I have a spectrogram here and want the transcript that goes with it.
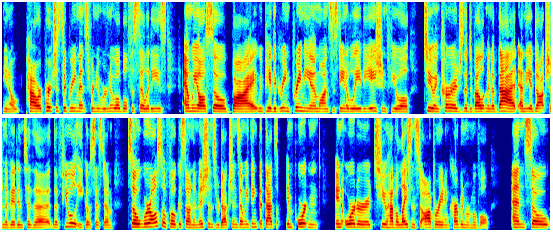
you know, power purchase agreements for new renewable facilities. And we also buy, we pay the green premium on sustainable aviation fuel to encourage the development of that and the adoption of it into the, the fuel ecosystem. So we're also focused on emissions reductions, and we think that that's important in order to have a license to operate in carbon removal. And so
